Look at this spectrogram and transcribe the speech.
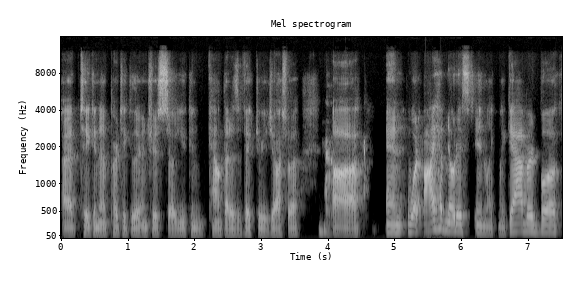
I've taken a particular interest, so you can count that as a victory, Joshua. Uh, and what I have noticed in like my Gabbard book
